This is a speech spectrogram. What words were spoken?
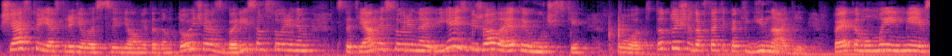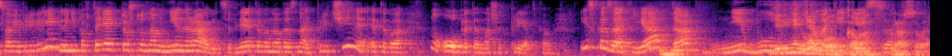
К счастью, я встретилась с идеал-методом Тойча, с Борисом Сориным, с Татьяной Сориной, и я избежала этой участи. Вот. Это точно так, кстати, как и Геннадий. Поэтому мы имеем с вами привилегию не повторять то, что нам не нравится. Для этого надо знать причины этого ну, опыта наших предков. И сказать, я угу. так не буду Евгения думать Волкова и действовать. Спрашивает.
